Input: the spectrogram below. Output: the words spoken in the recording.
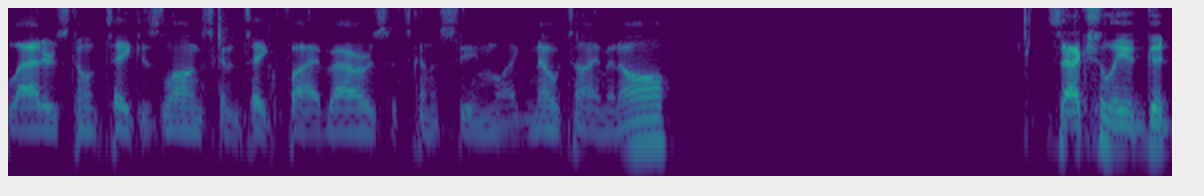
Ladders don't take as long. It's going to take five hours. It's going to seem like no time at all. It's actually a good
